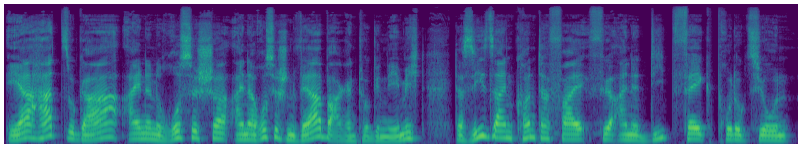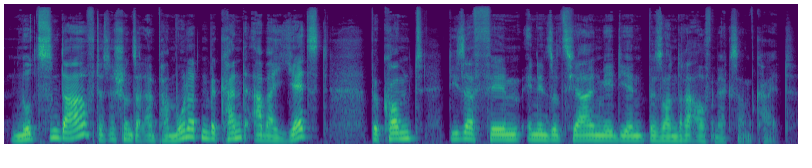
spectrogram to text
Er hat sogar einen russischer, einer russischen Werbeagentur genehmigt, dass sie sein Konterfei für eine Deepfake-Produktion nutzen darf. Das ist schon seit ein paar Monaten bekannt, aber jetzt bekommt dieser Film in den sozialen Medien besondere Aufmerksamkeit.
